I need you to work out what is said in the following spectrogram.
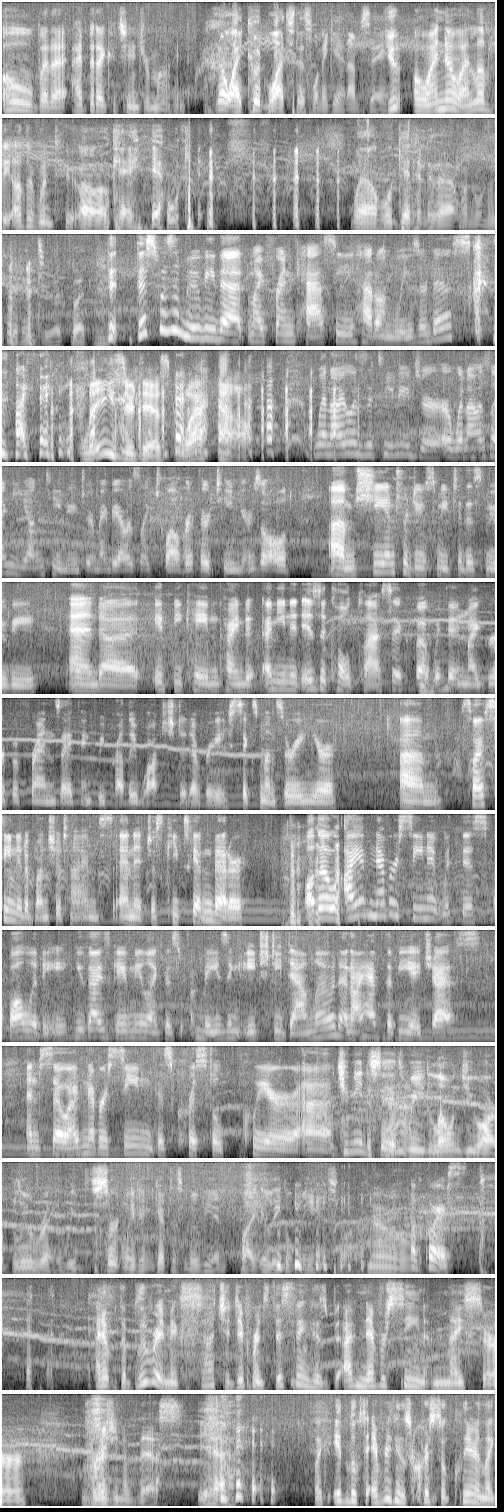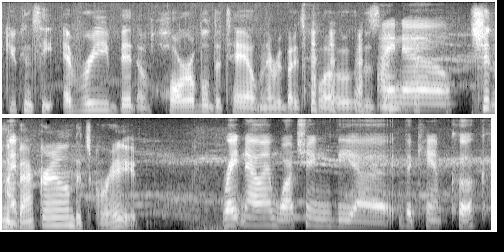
Oh, but I, I bet I could change your mind. No, I could watch this one again. I'm saying. You Oh, I know. I love the other one too. Oh, okay. Yeah, we'll get. well, we'll get into that one when we get into it. But Th- this was a movie that my friend Cassie had on Laserdisc, I think, Laserdisc. wow. when I was a teenager, or when I was like a young teenager, maybe I was like 12 or 13 years old. Um, she introduced me to this movie, and uh, it became kind of, I mean, it is a cult classic, but within my group of friends, I think we probably watched it every six months or a year. Um, so I've seen it a bunch of times, and it just keeps getting better. Although I have never seen it with this quality. You guys gave me like this amazing HD download, and I have the VHS. And so I've never seen this crystal clear. Uh, what you mean to say is we loaned you our Blu-ray? We certainly didn't get this movie in by illegal means, Laura. No. of course. I know the Blu-ray makes such a difference. This thing has be- I've never seen a nicer version of this. Yeah. Like it looks everything's crystal clear and like you can see every bit of horrible detail in everybody's clothes I and know. shit in the I'm- background. It's great. Right now, I'm watching the uh, the Camp Cook.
